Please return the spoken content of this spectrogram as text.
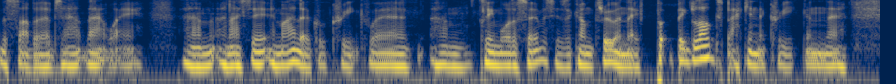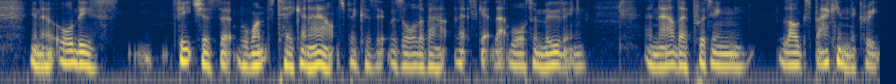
the suburbs out that way, um, and I see it in my local creek where um, Clean Water Services have come through and they've put big logs back in the creek, and you know, all these features that were once taken out because it was all about let's get that water moving, and now they're putting logs back in the creek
